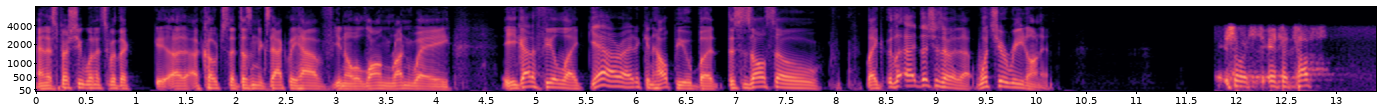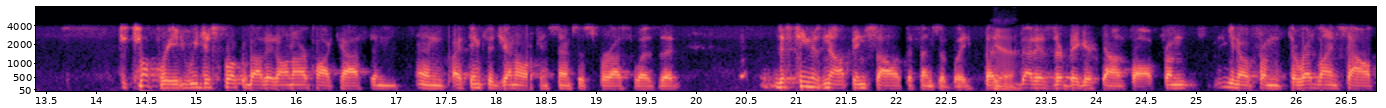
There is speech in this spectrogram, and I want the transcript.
and especially when it's with a a coach that doesn't exactly have you know a long runway you got to feel like, yeah, all right, it can help you, but this is also like, uh, let's just say that. What's your read on it? So it's it's a tough it's a tough read. We just spoke about it on our podcast, and and I think the general consensus for us was that this team has not been solid defensively. That Yeah. that is their biggest downfall. From you know from the red line south,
